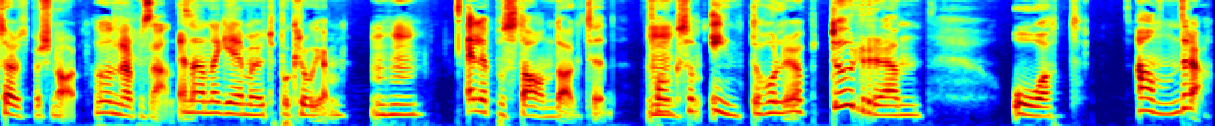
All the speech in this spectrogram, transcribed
servicepersonal. 100 procent. En annan grej är man är ute på krogen. Mhm. Eller på stan dagtid. Folk Mm. som inte håller upp dörren åt andra.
